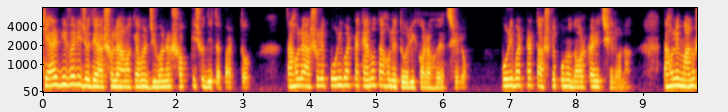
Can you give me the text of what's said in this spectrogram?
কেয়ার গিভারই যদি আসলে আমাকে আমার জীবনের সবকিছু দিতে পারতো, তাহলে আসলে পরিবারটা কেন তাহলে তৈরি করা হয়েছিল? পরিবারটার তো আসলে কোনো দরকারই ছিল না। তাহলে মানুষ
